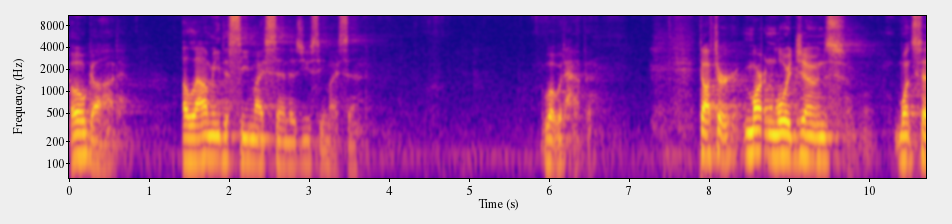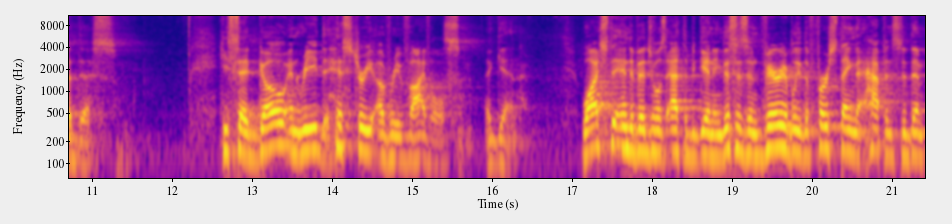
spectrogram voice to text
Oh God, allow me to see my sin as you see my sin. What would happen? Dr. Martyn Lloyd-Jones once said this He said, Go and read the history of revivals again. Watch the individuals at the beginning. This is invariably the first thing that happens to them.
